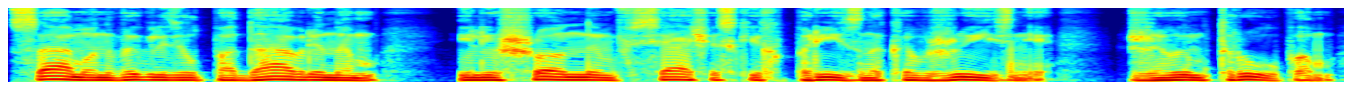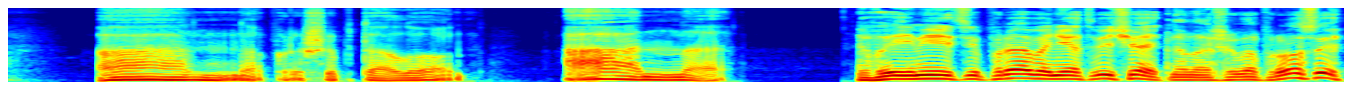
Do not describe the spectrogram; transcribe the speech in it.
сам он выглядел подавленным и лишенным всяческих признаков жизни, живым трупом. «Анна!» — прошептал он. «Анна!» «Вы имеете право не отвечать на наши вопросы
